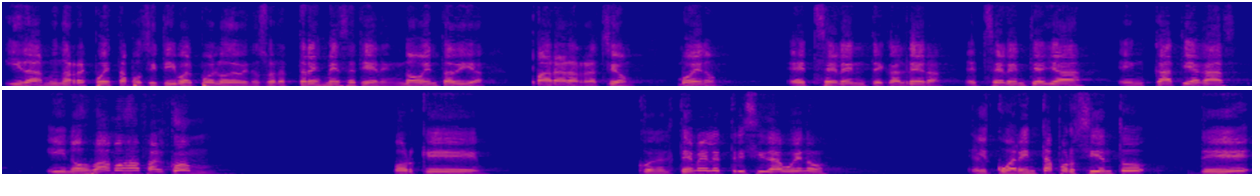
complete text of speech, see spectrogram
y darme una respuesta positiva al pueblo de Venezuela. Tres meses tienen, 90 días para la reacción. Bueno, excelente Caldera, excelente allá en Katia Gas. Y nos vamos a Falcón, porque con el tema de electricidad, bueno, el 40% de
